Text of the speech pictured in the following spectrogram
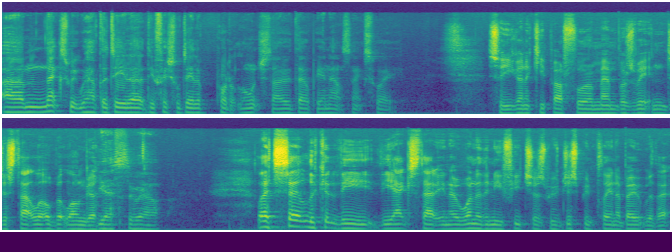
Um, next week we have the dealer, the official dealer product launch, so they'll be announced next week. So you're going to keep our forum members waiting just that little bit longer? Yes, we will. Let's uh, look at the, the X30 now. One of the new features we've just been playing about with it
